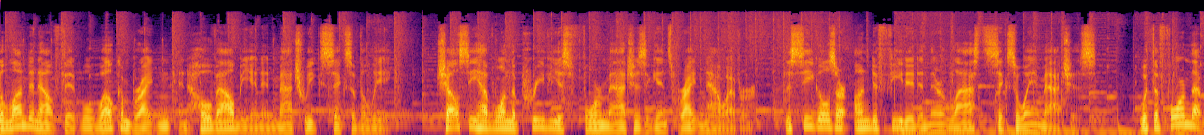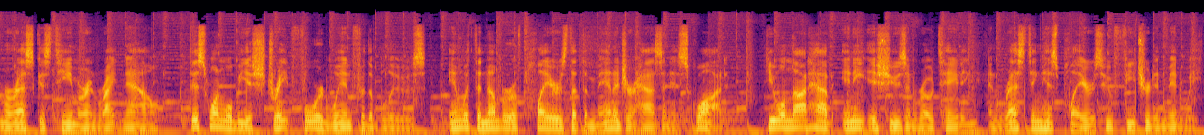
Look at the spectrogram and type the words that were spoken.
the London outfit will welcome Brighton and Hove Albion in match week 6 of the league. Chelsea have won the previous four matches against Brighton, however. The Seagulls are undefeated in their last six away matches. With the form that Maresca's team are in right now, this one will be a straightforward win for the Blues, and with the number of players that the manager has in his squad, he will not have any issues in rotating and resting his players who featured in midweek.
